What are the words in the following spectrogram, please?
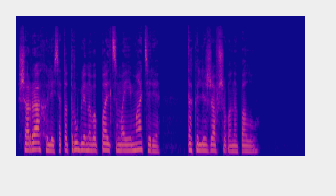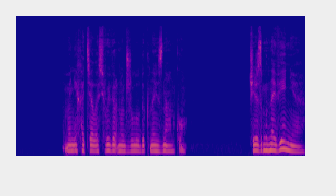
шарахались от отрубленного пальца моей матери, так и лежавшего на полу. Мне хотелось вывернуть желудок наизнанку. Через мгновение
